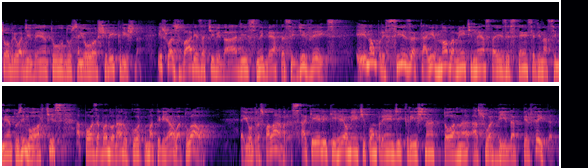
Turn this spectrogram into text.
sobre o advento do Senhor Shri Krishna e suas várias atividades liberta-se de vez e não precisa cair novamente nesta existência de nascimentos e mortes após abandonar o corpo material atual. Em outras palavras, aquele que realmente compreende Krishna torna a sua vida perfeita.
